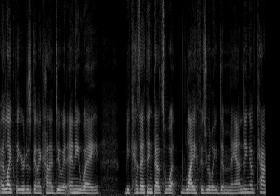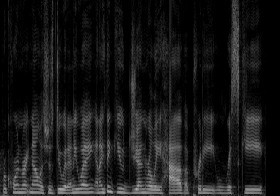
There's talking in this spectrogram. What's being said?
I like that you're just going to kind of do it anyway because I think that's what life is really demanding of Capricorn right now. Let's just do it anyway. And I think you generally have a pretty risky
